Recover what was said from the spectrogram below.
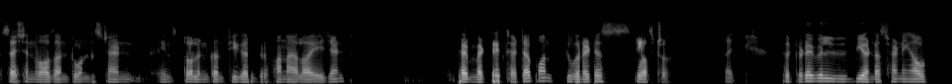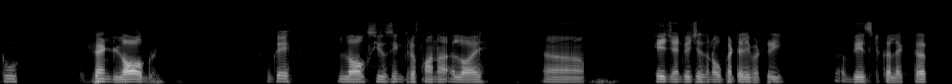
session was on to understand install and configure grafana alloy agent metric setup on Kubernetes cluster. Right. So today we'll be understanding how to send log, okay, logs using Grafana Alloy uh, agent, which is an OpenTelemetry uh, based collector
